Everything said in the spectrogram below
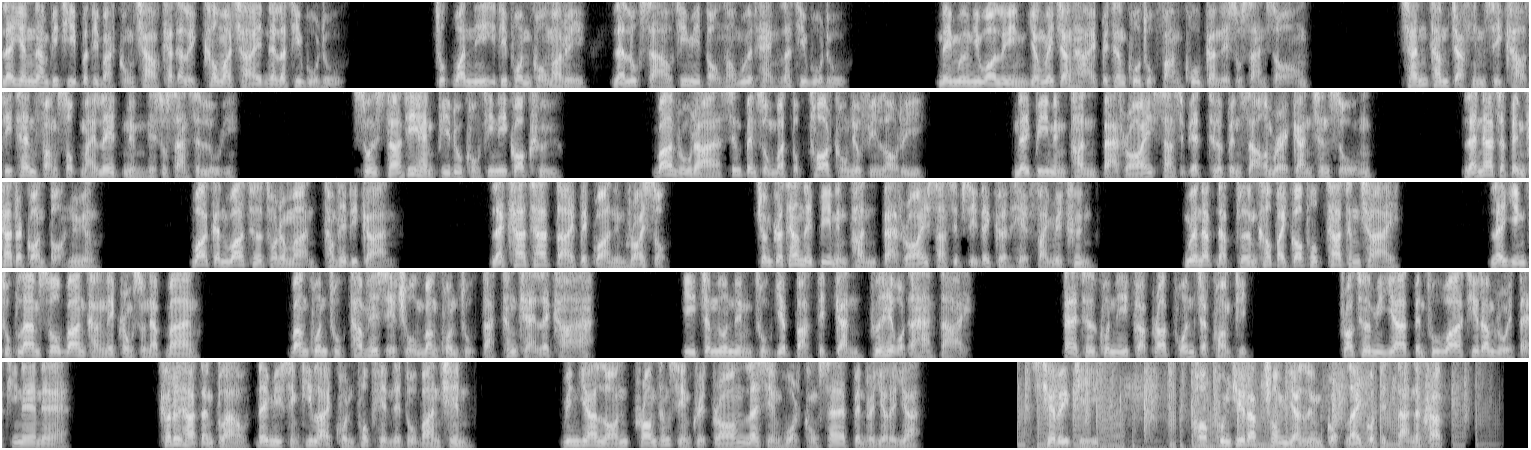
และยังนำพิธีปฏิบัติของชาวแคทอลิกเข้ามาใช้ในลัทธิบูดู ทุกวันนี้อิทธิพลของมารีและลูกสาวที่มีต่อเงามืดแห่งลัทธิบูดู ในเมืองนิวออร์ลีนยังไม่จางหายไปทั้งคู่ถูกฝังคู่กันในสุสานสอง ฉันทำจากหินสีขาวที่แท่นฝังศพหมายเลขหนึ่งในสุสานเซนหลุย ส่วนสถานที่แห่งผีดุของที่นี่ก็คือ บ้านหรูหราซึ่งเป็นสมบัติตกทอดของเดลฟีลอรีในปี 1831 เธอเป็นสาวอเมริกันชั้นสูง และน่าจะเป็นฆาตกรต่อเนื่อง ว่ากันว่าเธอทรมานทำให้พิการ และฆ่าท่าตายไปกว่า 100ศพจนกระทั่งในปี 1834 ได้เกิดเหตุไฟไม่ขึ้น เมื่อนักดับเพลิงเข้าไปก็พบท่าทั้งชาย และหญิงถูกล่ามโซ่บ้างขังในกรงสุนัขบ้าง บางคนถูกทำให้เสียโฉมบางคนถูกตัดทั้งแขนและขา อีกจำนวนหนึ่งถูกเย็บปากติดกันเพื่อให้อดอาหารตาย แต่เธอคนนี้กลับรอดพ้นจากความผิด เพราะเธอมีญาติเป็นผู้ว่าที่ร่ำรวยแต่ที่แน่ๆคฤหาสน์ดังกล่าวได้มีสิ่งที่หลายคนพบเห็นในตัวบ้านเช่น วิญญาณหลอนพร้อมทั้งเสียงกรีดร้องและเสียงหวดของแซดเป็นระยะระยะเชอรี่ผี ขอบคุณที่รับชมอย่าลืมกดไลค์กดติดตามนะครับ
